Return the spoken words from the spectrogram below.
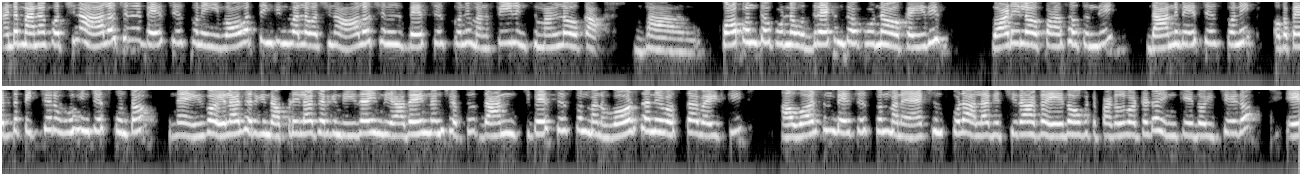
అంటే మనకు వచ్చిన ఆలోచనలు బేస్ చేసుకుని ఈ ఓవర్ థింకింగ్ వల్ల వచ్చిన ఆలోచనలు బేస్ చేసుకుని మన ఫీలింగ్స్ మనలో ఒక కోపంతో కూడిన ఉద్రేకంతో కూడిన ఒక ఇది బాడీలో పాస్ అవుతుంది. దాన్ని బేస్ చేసుకొని ఒక పెద్ద పిక్చర్ ఊహించేసుకుంటాం. నే ఇదిగో ఇలా జరిగింది అప్పుడు ఇలా జరిగింది ఇదైంది అదైంది అని చెప్తూ దాన్ని బేస్ చేసుకొని మన వర్డ్స్ అనేవి వస్తాయి బయటికి. ఆ వర్డ్స్ని బేస్ చేసుకొని మన యాక్షన్స్ కూడా అలాగే చిరాగా ఏదో ఒకటి పగలగొట్టడం ఇంకేదో ఇచ్చేయడం ఏ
